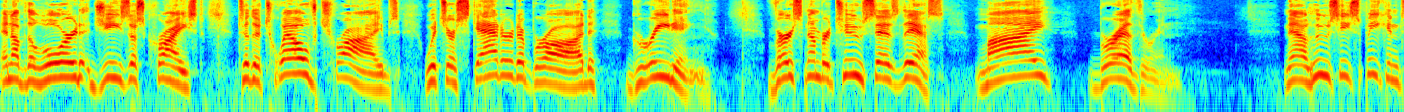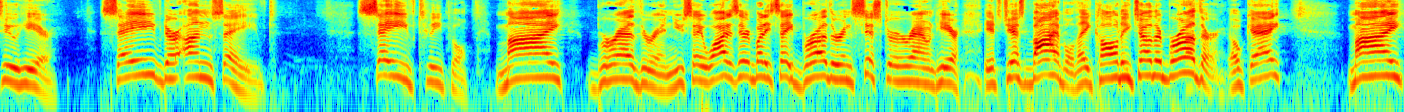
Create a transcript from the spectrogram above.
and of the Lord Jesus Christ, to the twelve tribes which are scattered abroad, greeting. Verse number 2 says this, My brethren. Now, who's he speaking to here? Saved or unsaved? saved people, my brethren. You say, why does everybody say brother and sister around here? It's just Bible. They called each other brother, okay? My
